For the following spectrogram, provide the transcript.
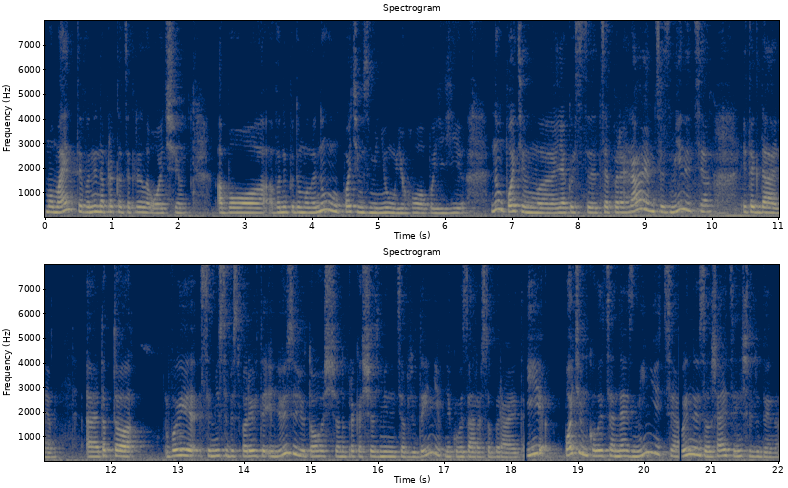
моменти вони, наприклад, закрили очі, або вони подумали, ну потім зміню його або її, ну потім е, якось це- переграємо, це зміниться і так далі. Е, Тобто ви самі собі створюєте ілюзію того, що, наприклад, що зміниться в людині, яку ви зараз обираєте, і потім, коли це не змінюється, винною залишається інша людина.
